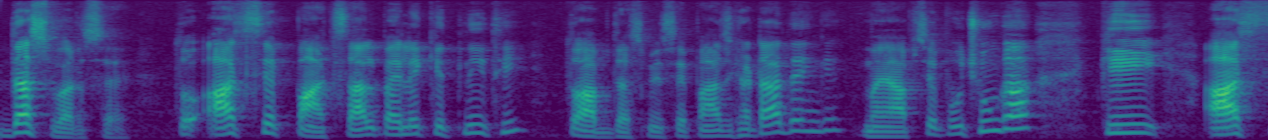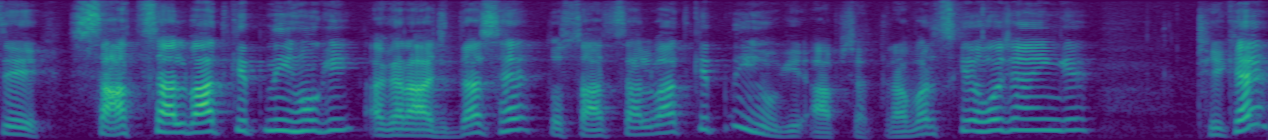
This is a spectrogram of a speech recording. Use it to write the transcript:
दस वर्ष है तो आज से पाँच साल पहले कितनी थी? तो आप दस में से पाँच घटा देंगे। मैं आपसे पूछूँगा कि आज से सात साल बाद कितनी होगी? अगर आज दस है तो सात साल बाद कितनी होगी? आप सत्रह वर्ष के हो जाएँगे। ठीक है?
